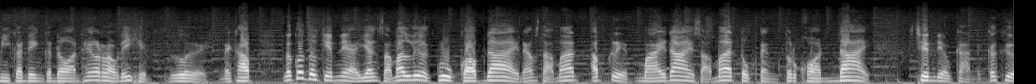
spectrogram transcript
มีกระเด็นกระดอนให้เราได้เห็นเลยนะครับแล้วก็ตัวเกมเนี่ยยังสามารถเลือกลูกกอล์ฟได้นะสามารถอัปเกรดไม้ได้ สามารถตกแต่งตัวละครได้ เช่นเดียวกันก็คือ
